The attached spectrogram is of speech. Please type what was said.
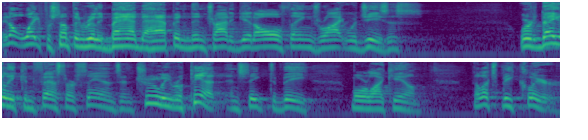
they don't wait for something really bad to happen and then try to get all things right with Jesus. We're to daily confess our sins and truly repent and seek to be more like Him. Now, let's be clear.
